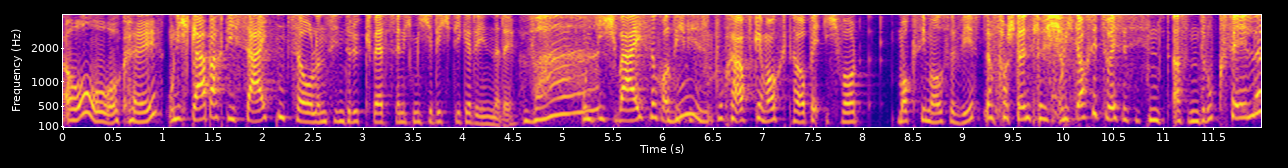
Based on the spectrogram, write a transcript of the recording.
Oh, okay. Und ich glaube auch die Seitenzahlen sind rückwärts, wenn ich mich richtig erinnere. Was? Und ich weiß noch, als ich dieses Buch aufgemacht habe, ich war maximal verwirrt. Ja, verständlich. Und ich dachte zuerst, es ist ein, also ein Druckfehler,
